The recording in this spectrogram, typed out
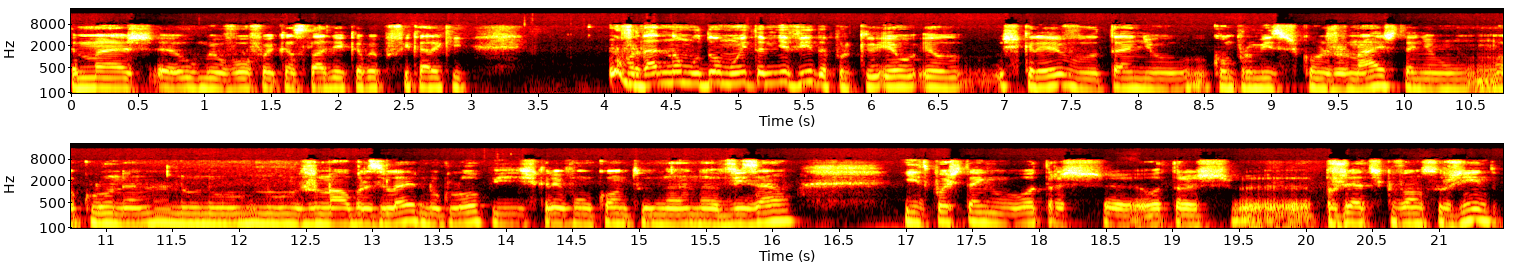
mas uh, o meu voo foi cancelado e acabei por ficar aqui. Na verdade, não mudou muito a minha vida, porque eu, eu escrevo, tenho compromissos com jornais, tenho uma coluna no, no, no jornal brasileiro, no Globo, e escrevo um conto na, na Visão e depois tenho outras, outros projetos que vão surgindo,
